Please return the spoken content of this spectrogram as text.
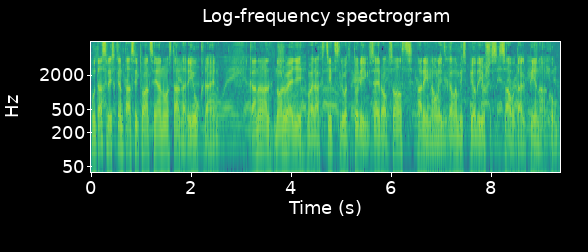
Un tas riskantā situācijā nostāda arī Ukrainu. Kanāda, Norvēģija, vairākas citas ļoti turīgas Eiropas valstis arī nav līdz galam izpildījušas savu daļu pienākumu.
